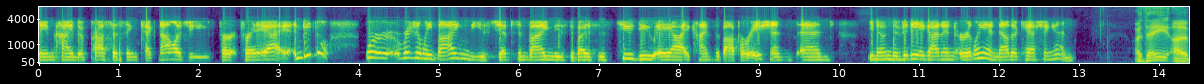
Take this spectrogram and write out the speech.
same kind of processing technology for, for AI. And people were originally buying these chips and buying these devices to do AI kinds of operations. And, you know, NVIDIA got in early and now they're cashing in. Are they a,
